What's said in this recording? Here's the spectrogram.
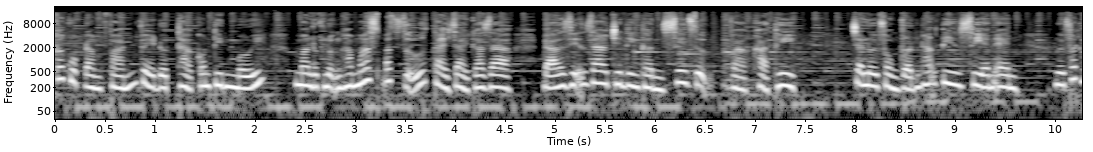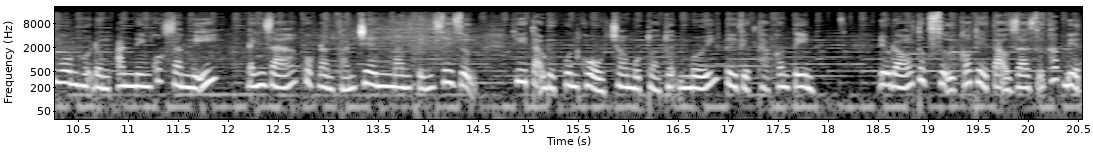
các cuộc đàm phán về đợt thả con tin mới mà lực lượng Hamas bắt giữ tại giải Gaza đã diễn ra trên tinh thần xây dựng và khả thi. Trả lời phỏng vấn hãng tin CNN, người phát ngôn Hội đồng An ninh Quốc gia Mỹ đánh giá cuộc đàm phán trên mang tính xây dựng khi tạo được khuôn khổ cho một thỏa thuận mới về việc thả con tin. Điều đó thực sự có thể tạo ra sự khác biệt,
